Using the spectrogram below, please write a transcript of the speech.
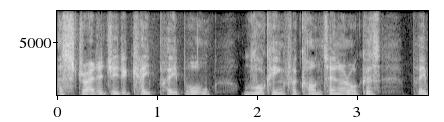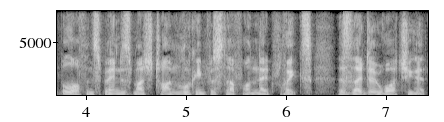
a strategy to keep people looking for content at all? Because people often spend as much time looking for stuff on Netflix as they do watching it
